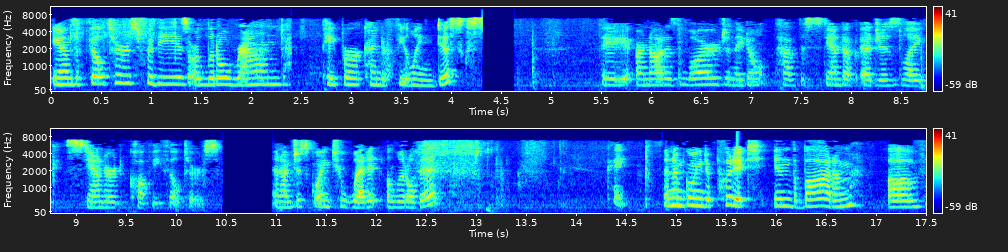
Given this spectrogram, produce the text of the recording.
and the filters for these are little round paper kind of feeling discs. They are not as large and they don't have the stand up edges like standard coffee filters. And I'm just going to wet it a little bit. Okay, then I'm going to put it in the bottom of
